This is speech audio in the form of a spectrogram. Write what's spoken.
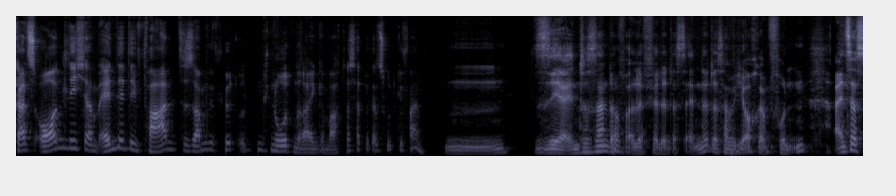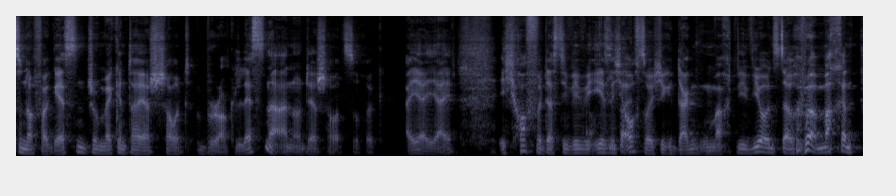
ganz ordentlich am Ende den Faden zusammengeführt und einen Knoten reingemacht. Das hat mir ganz gut gefallen. Mhm. Sehr interessant auf alle Fälle das Ende, das habe ich auch empfunden. Eins hast du noch vergessen, Joe McIntyre schaut Brock Lesnar an und er schaut zurück. Eieiei. Ich hoffe, dass die WWE sich auch solche Gedanken macht, wie wir uns darüber machen,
